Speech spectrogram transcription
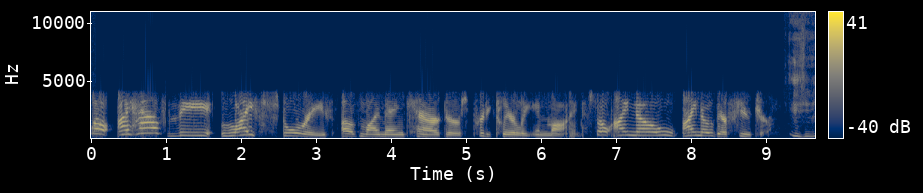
Well, I have the life stories of my main characters pretty clearly in mind. So I know I know their future. Mm-hmm.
